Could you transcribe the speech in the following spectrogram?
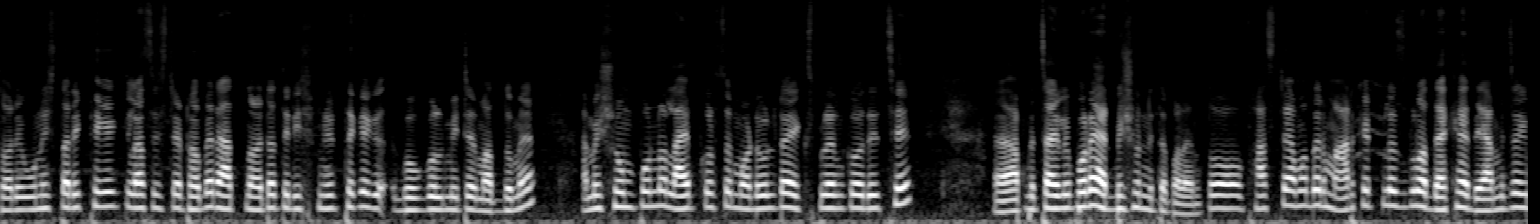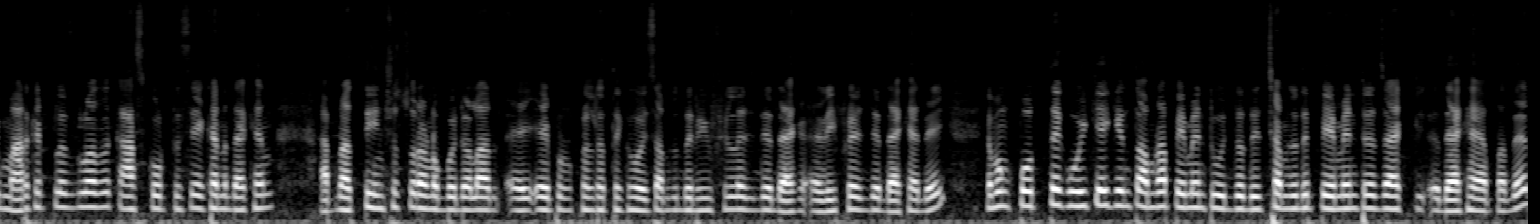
সরি উনিশ তারিখ থেকে ক্লাস স্টার্ট হবে রাত নয়টা তিরিশ মিনিট থেকে গুগল মিটের মাধ্যমে। আমি সম্পূর্ণ লাইভ কোর্সের মডিউলটা এক্সপ্লেন করে দিচ্ছি। আপনি চাইলে পরে অ্যাডমিশন নিতে পারেন। তো ফার্স্টে আমাদের মার্কেট প্লেসগুলো দেখায় দেয়। আমি যে মার্কেট প্লেসগুলোতে কাজ করতেছি, এখানে দেখেন আপনার তিনশো চুরানব্বই ডলার এই এই প্রোফাইলটা থেকে হয়েছে। আমি যদি রিফ্রেশ দিয়ে দেখা রিফ্রেশ দিয়ে দেখা দেই এবং প্রত্যেক উইকে কিন্তু আমরা পেমেন্ট উইথড্র দিচ্ছি। আমি যদি পেমেন্টের যা দেখাই আপনাদের,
